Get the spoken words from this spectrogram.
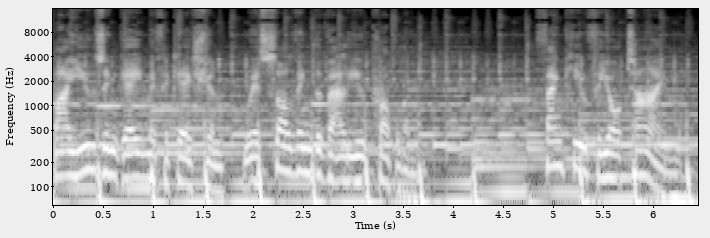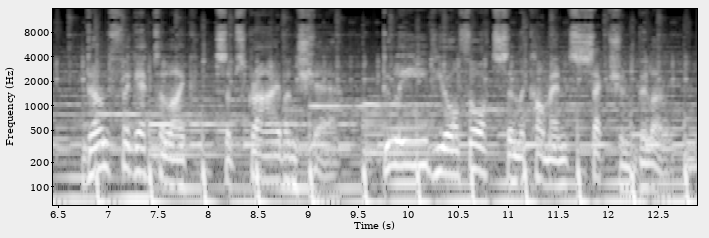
by using gamification, we're solving the value problem. Thank you for your time. Don't forget to like, subscribe and share. Do leave your thoughts in the comments section below.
